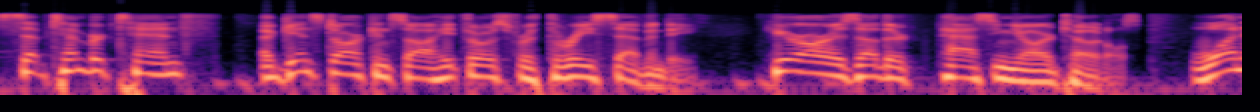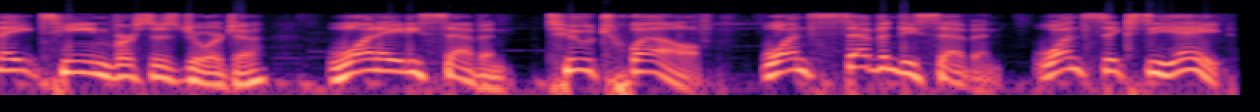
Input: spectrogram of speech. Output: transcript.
September 10th against Arkansas, he throws for 370. Here are his other passing yard totals. 118 versus Georgia, 187, 212, 177, 168,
